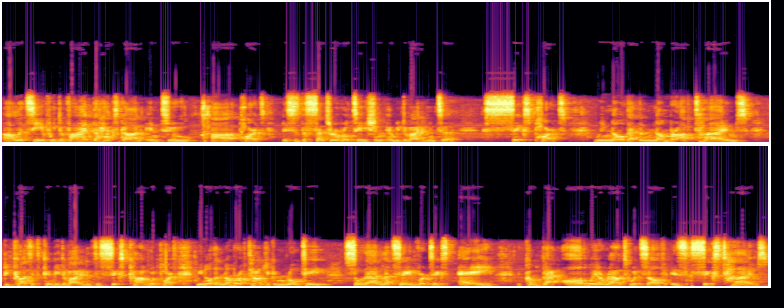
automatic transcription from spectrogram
uh, let's see. If we divide the hexagon into uh, parts, this is the center of rotation, and we divide it into six parts. We know that the number of times because it can be divided into six congruent parts, we know the number of times you can rotate so that, let's say, vertex A comes back all the way around to itself is six times.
